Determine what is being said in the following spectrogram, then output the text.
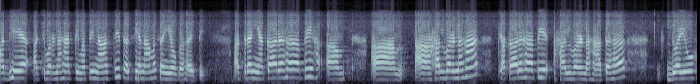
मध्ये अच्वर्णः किमपि नास्ति, तस्य नाम संयोगः इति। अत्र ञकारः अपि हल् वर्णः चकारः अपि हल् वर्णः अतः द्वयोः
